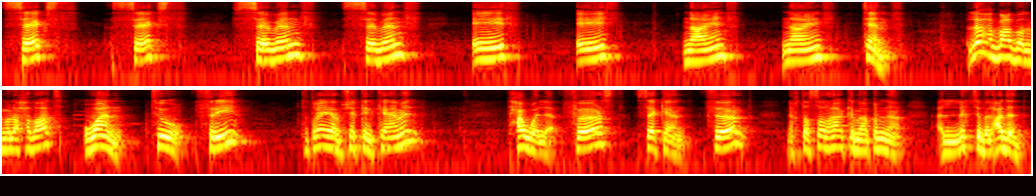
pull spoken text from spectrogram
sixth sixth seventh seventh eighth eighth ninth ninth tenth. لاحظ بعض الملاحظات. 1 2 3 تتغير بشكل كامل. تحول first second third. نختصرها كما قلنا. نكتب العدد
